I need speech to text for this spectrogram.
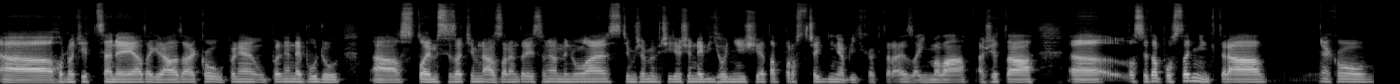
A hodnotit ceny a tak dále, to jako úplně, úplně nebudu a stojím si za tím názorem, který jsem měl minule s tím, že mi přijde, že nejvýhodnější je ta prostřední nabídka, která je zajímavá a že ta uh, vlastně ta poslední, která jako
